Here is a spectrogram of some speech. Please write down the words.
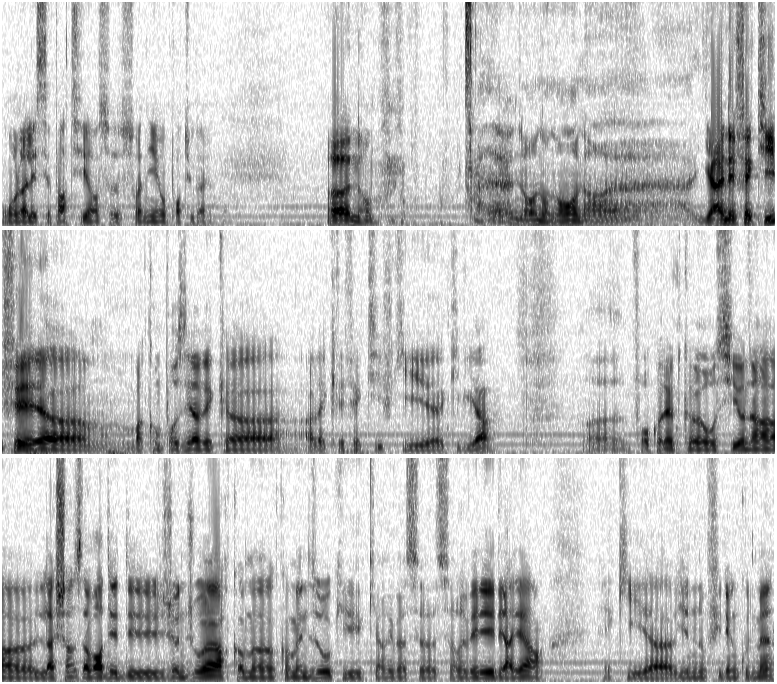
où on l'a laissé partir se soigner au Portugal. Euh, non. non, non, non. Il y a un effectif et on va composer avec, avec l'effectif qu'il y a. Il faut reconnaître qu'aussi on a la chance d'avoir des, jeunes joueurs comme, comme Enzo qui, qui arrivent à se, se révéler derrière et qui euh, viennent nous filer un coup de main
